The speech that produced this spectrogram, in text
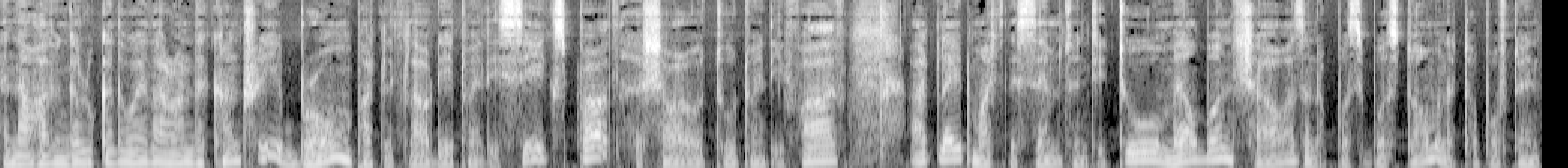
And now having a look at the weather around the country, Broome partly cloudy 26, Perth shower 2 25, Adelaide much the same 22, Melbourne showers and a possible storm on the top of 20,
